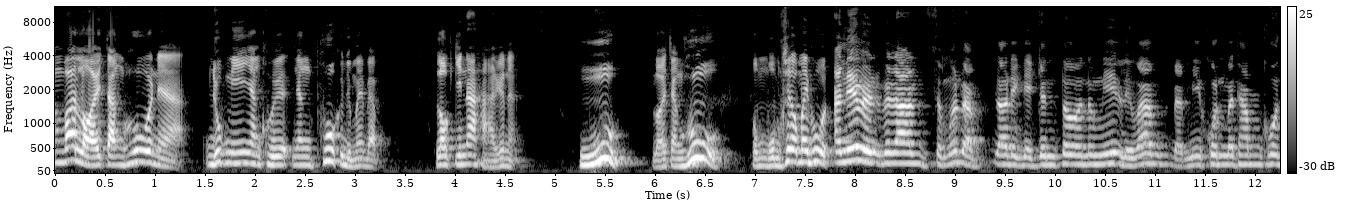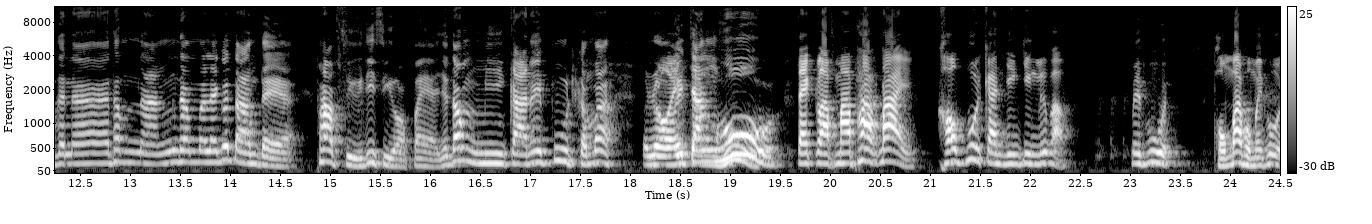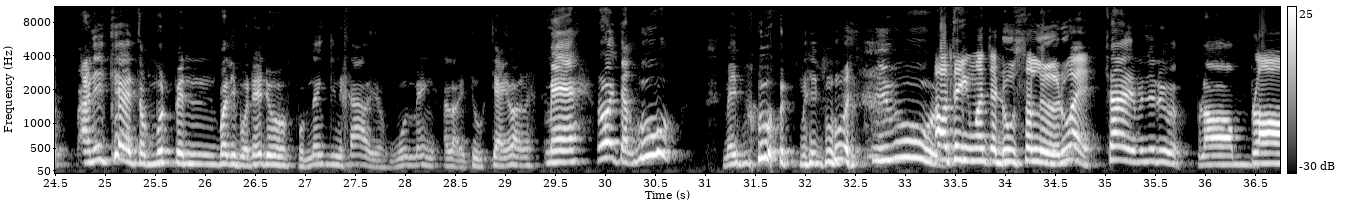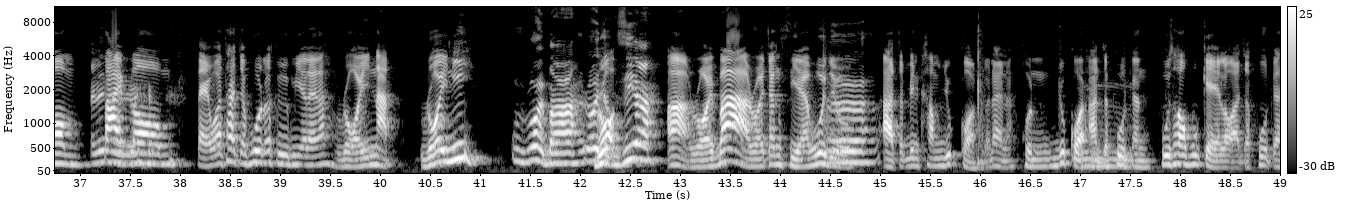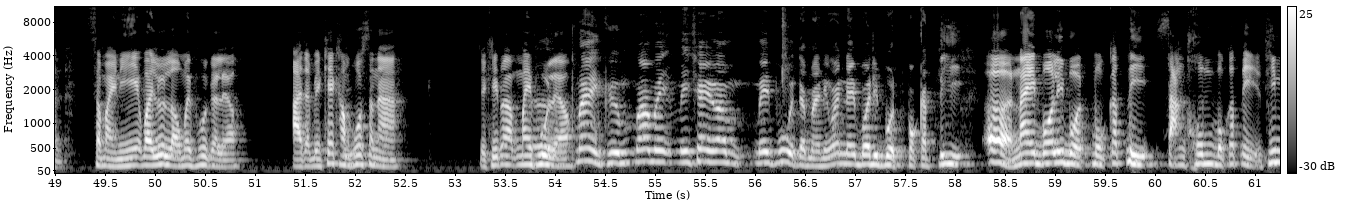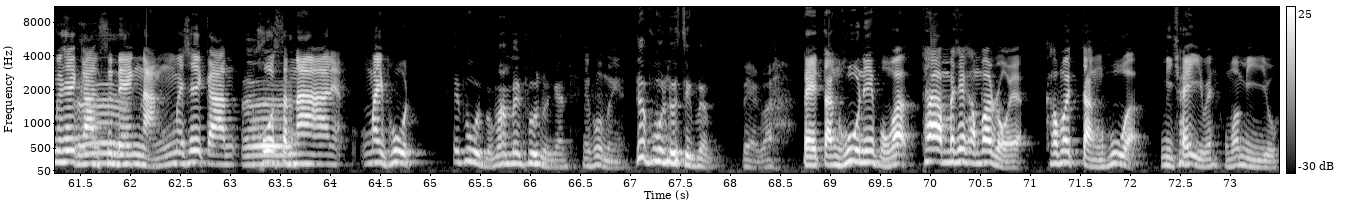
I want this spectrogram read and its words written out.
ำว่าหลอยจังหู้เนี่ย ยุคนี้ยังคุยยังพูดกันอยู่ไหมแบบ เรากินอาหารกันเนี่ยหูหลอยจังหู้ ผมผมเชื่อว่าไม่พูด อันนี้เวลาสมมติแบบเราเด็กๆจนโตตรงนี้ หรือว่าแบบมีคนมาทำโฆษณาทำหนังทำอะไรก็ตามแต่ภาพสื่อที่สื่อออกไปอะจะต้องมีการให้พูดคำว่าร้อยจังหู้ แต่กลับมาภาคใต้เขาพูดกันจริง ๆ หรือเปล่า ไม่พูด ผมว่าผมไม่พูด อันนี้แค่สมมุติเป็นบริบทให้ดู ผมนั่งกินข้าวอยู่โอ้ยแม่งอร่อยถูกใจมากเลยแหม่ร้อยจังหู้ ไม่พูด ไม่พูด ไม่พูด เอาจริงมันจะดูเสลอด้วย ใช่มันจะดูแบบปลอม ปลอมอันนี้ ใต้ปลอม แต่ว่าถ้าจะพูดก็คือมีอะไรนะ ร้อยหนัด ร้อยนี้อุ๊ยร้อยบาร์ร้อยร้อยจังเสีย อ่าร้อยบ้าร้อยจังเสียพูดอยู่เออ อาจจะเป็นคำยุคก่อนก็ได้นะ คนยุคก่อนอาจจะพูดกัน ผู้เฒ่าผู้แก่เราอาจจะพูดกัน สมัยนี้วัยรุ่นเราไม่พูดกันแล้ว อาจจะเป็นแค่คำโฆษณา จะคิดว่าไม่พูดแล้ว ไม่คือว่าไม่ไม่ใช่ว่าไม่พูดแต่หมายถึงว่าในบริบทปกติ เออ ในบริบทปกติสังคมปกติที่ไม่ใช่การเออแสดงหนัง ไม่ใช่การเออโฆษณาเนี่ยไม่พูด ไม่พูดผมว่าไม่พูดเหมือนกัน ไม่พูดเหมือนกัน ถ้าพูดรู้สึกแบบแปลกว่ะแต่จังหู้นี่ผมว่าถ้าไม่ใช่คำว่าร้อยอะคำว่าจังหู้อะมีใช้อีกไหมผมว่ามีอยู่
